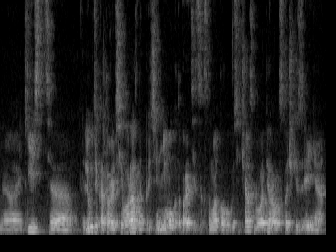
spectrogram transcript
э, есть э, люди, которые в силу разных причин не могут обратиться к стоматологу сейчас. Ну, во-первых, с точки зрения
